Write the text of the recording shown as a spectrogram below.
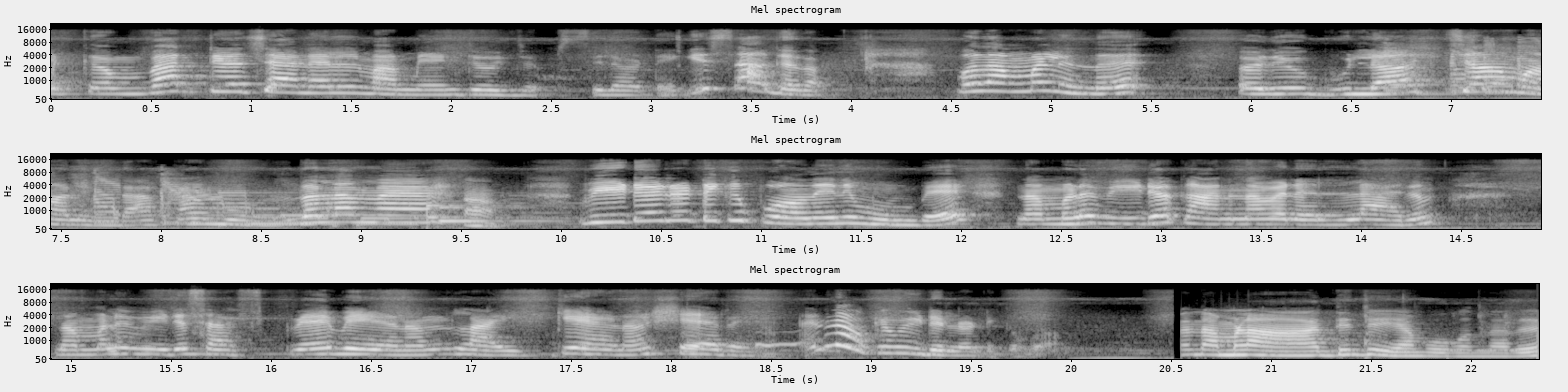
Welcome back to channel mummy and to ജബ്സിലോട്ടേക്ക് സ്വാഗതം. അപ്പോൾ നമ്മൾ ഇന്ന് ഒരു ഗുലാബ് ജാമാണ് ഉണ്ടാക്കാൻ പോകുന്നത് അല്ലമ്മേ ആ. വീഡിയോയിലോട്ടേക്ക് പോകുന്നതിന് മുമ്പേ നമ്മളെ വീഡിയോ കാണുന്നവരെല്ലാവരും നമ്മളെ വീഡിയോ സബ്സ്ക്രൈബ് ചെയ്യണം ലൈക്ക് ചെയ്യണം ഷെയർ ചെയ്യണം. നമുക്ക് വീഡിയോയിലോട്ടേക്ക് പോകാം നമ്മൾ ആദ്യം ചെയ്യാൻ പോകുന്നത്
